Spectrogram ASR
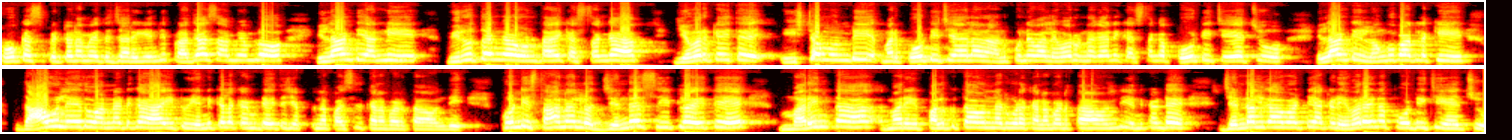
ఫోకస్ పెట్టడం అయితే జరిగింది. ప్రజాస్వామ్యంలో ఇలాంటి అన్ని విరుద్ధంగా ఉంటాయి. ఖచ్చితంగా ఎవరికైతే ఇష్టం ఉండి మరి పోటీ చేయాలని అనుకునే వాళ్ళు ఎవరున్నా కానీ ఖచ్చితంగా పోటీ చేయొచ్చు. ఇలాంటి లొంగుబాట్లకి దావు లేదు అన్నట్టుగా ఇటు ఎన్నికల కమిటీ అయితే చెప్తున్న పరిస్థితి కనబడతా ఉంది. కొన్ని స్థానాల్లో జనరల్ సీట్లో అయితే మరింత మరి పలుకుతా ఉన్నట్టు కూడా కనబడతా ఉంది. ఎందుకంటే జనరల్ కాబట్టి అక్కడ ఎవరైనా పోటీ చేయొచ్చు.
